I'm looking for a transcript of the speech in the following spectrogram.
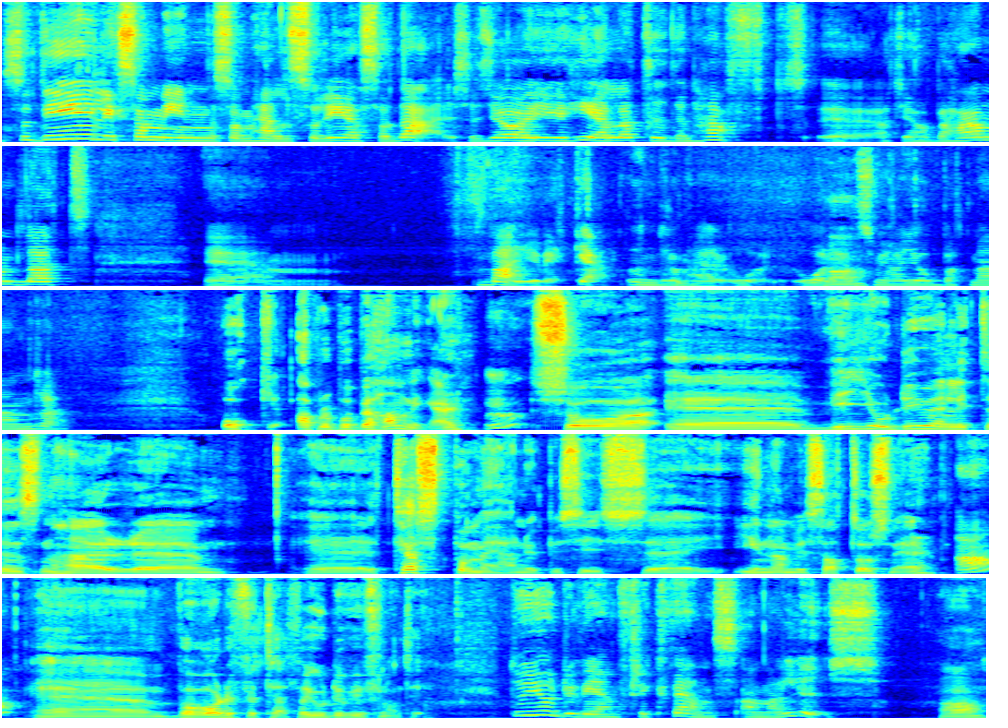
Så det är liksom min som hälsoresa där. Så jag har ju hela tiden haft eh, att jag har behandlat eh, varje vecka under de här år, åren Ja. som jag har jobbat med andra. Och apropå behandlingar. Mm. Så eh, vi gjorde ju en liten sån här eh, eh, test på mig här nu precis eh, innan vi satte oss ner. Ja. Eh, vad var det för test? Vad gjorde vi för någonting? Då gjorde vi en frekvensanalys. Ja,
